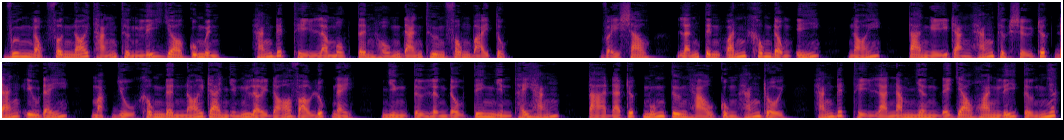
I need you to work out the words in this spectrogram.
Vương Ngọc Phân nói thẳng thừng lý do của mình, hắn đích thị là một tên hỗn đảng thương phong bại tục. Vậy sao? Lãnh Tinh Oánh không đồng ý, nói, ta nghĩ rằng hắn thực sự rất đáng yêu đấy, mặc dù không nên nói ra những lời đó vào lúc này, nhưng từ lần đầu tiên nhìn thấy hắn, ta đã rất muốn tương hảo cùng hắn rồi, hắn đích thị là nam nhân để giao hoan lý tưởng nhất.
